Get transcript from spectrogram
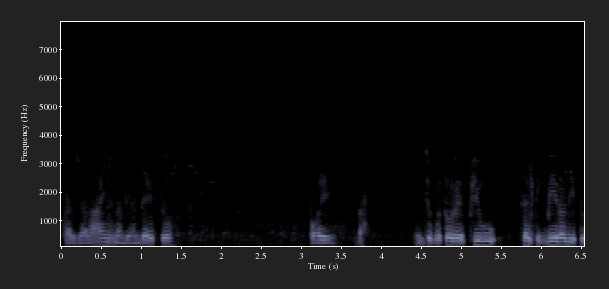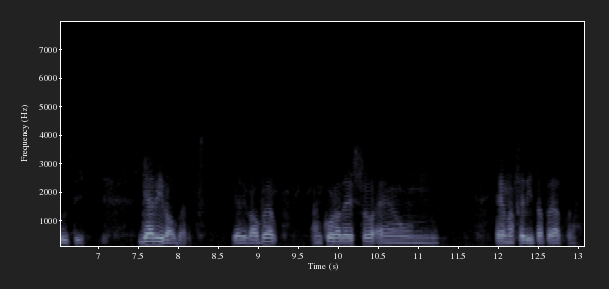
Karjalainen abbiamo detto, poi beh, il giocatore più Celtic Biro di tutti, Gary Roberts. Gary Roberts ancora adesso è, un, è una ferita aperta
